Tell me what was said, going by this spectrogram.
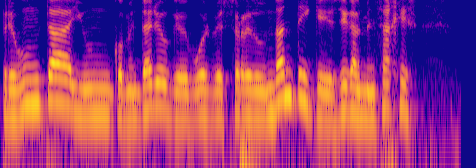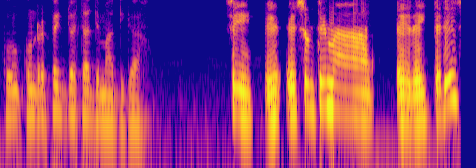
pregunta y un comentario que vuelve a ser redundante y que llega al mensaje con, con respecto a esta temática. Sí, eh, es un tema eh, de interés,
